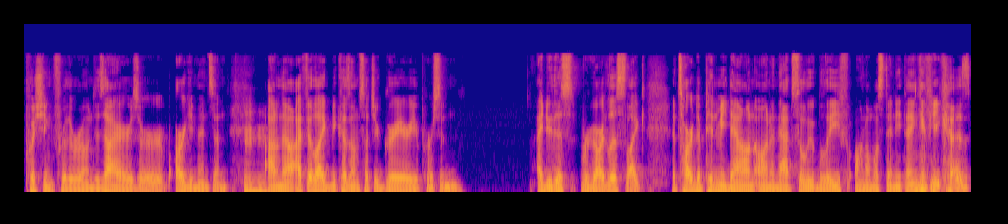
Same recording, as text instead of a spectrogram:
pushing for their own desires or arguments. And mm-hmm. I don't know. I feel like because I'm such a gray area person I do this regardless. Like it's hard to pin me down on an absolute belief on almost anything because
